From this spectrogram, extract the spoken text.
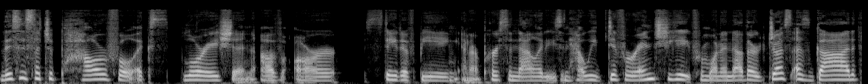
This is such a powerful exploration of our state of being and our personalities and how we differentiate from one another, just as God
